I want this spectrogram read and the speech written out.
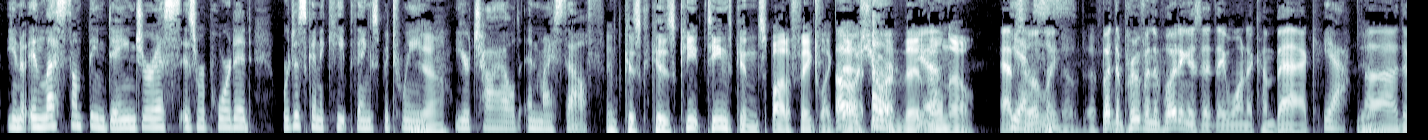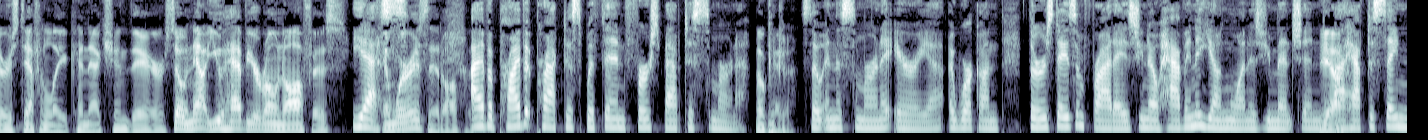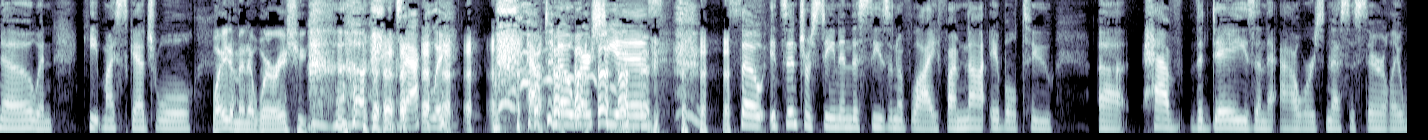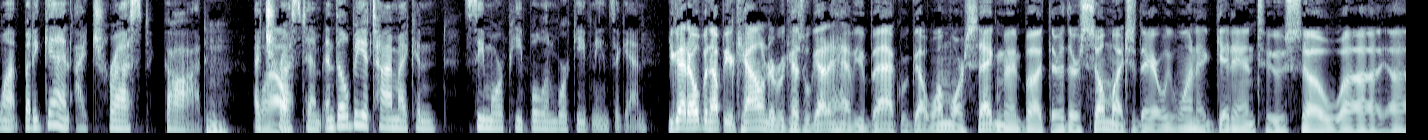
you know, unless something dangerous is reported, we're just going to keep things between Yeah. your child and myself. And because because teens can spot a fake like oh, that, Oh, sure. and they, Yeah. they'll know. Absolutely. Yes. No, definitely. but the proof in the pudding is that they want to come back. Yeah. Uh, there's definitely a connection there. So now you have your own office. Yes. And where is that office? I have a private practice within First Baptist Smyrna. okay. Okay. So in the Smyrna area, I work on Thursdays and Fridays. You know, having a young one, as you mentioned, Yeah. I have to say no and keep my schedule Wait a minute. Where is she? exactly. Have to know where she is. So it's interesting in this season of life. I'm not able to uh, have the days and the hours necessarily I want, but again, I trust God. I Wow. trust Him, and there'll be a time I can see more people and work evenings again. You got to open up your calendar because we've got to have you back. We've got one more segment, but there, there's so much there we want to get into. So uh,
